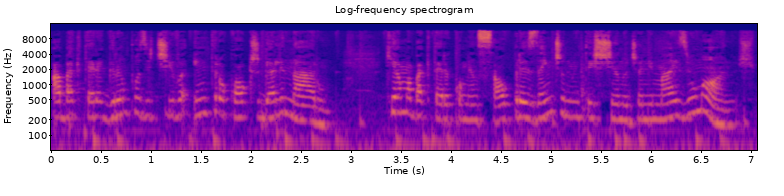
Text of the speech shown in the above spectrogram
a bactéria gram-positiva Enterococcus gallinarum, que é uma bactéria comensal presente no intestino de animais e humanos.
